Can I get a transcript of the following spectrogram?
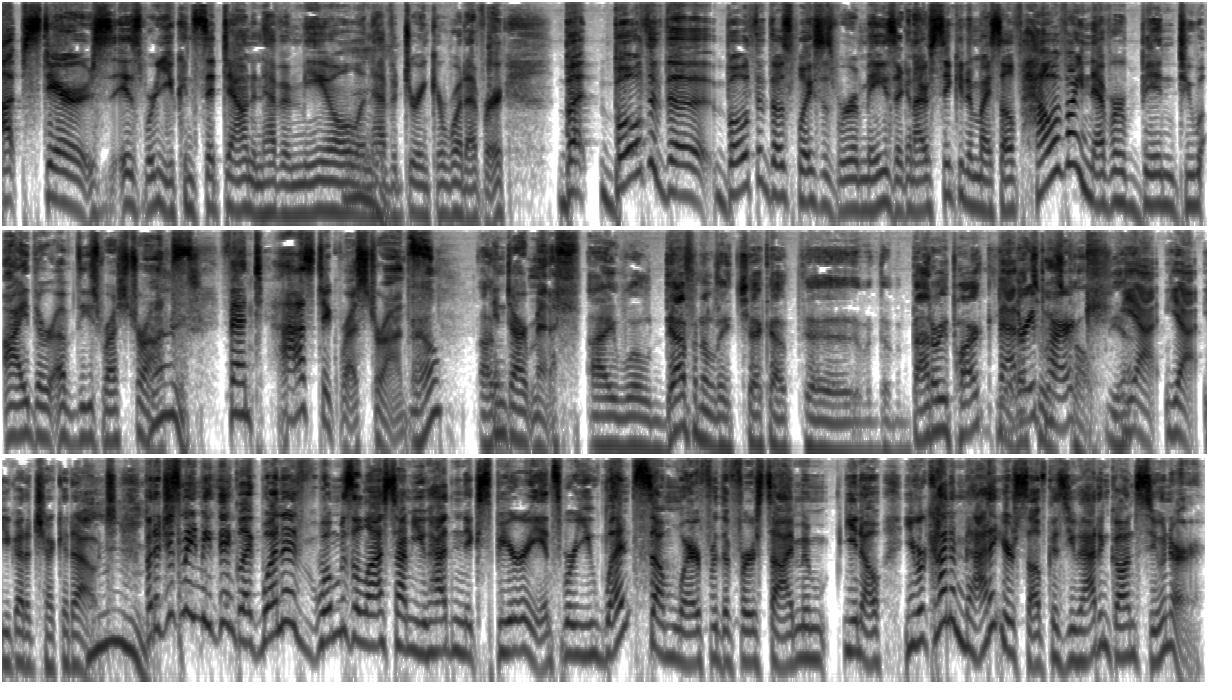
Upstairs is where you can sit down and have a meal Mm. and have a drink or whatever. But both of the both of those places were amazing. And I was thinking to myself, how have I never been to either of these restaurants? Right. Fantastic restaurants Well, I- in Dartmouth. I will definitely check out the the Battery Park. Battery it's Park. called. Yeah, yeah, you got to check it out. Mm. But it just made me think like when have, when was the last time you had an experience where you went somewhere for the first time and you know, you were kind of mad at yourself because you hadn't gone sooner.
